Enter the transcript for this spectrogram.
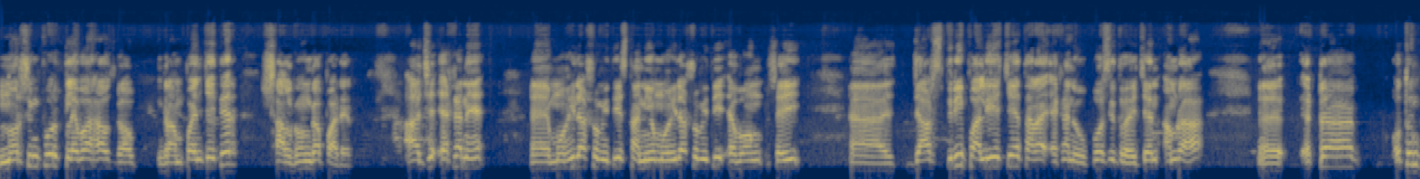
নরসিংপুর ক্লেভার হাউস গ্রাম পঞ্চায়েতের শালগঙ্গা পাড়ের। আজ এখানে মহিলা সমিতি, স্থানীয় মহিলা সমিতি এবং সেই যার স্ত্রী পালিয়েছে, তারা এখানে উপস্থিত হয়েছেন। আমরা একটা অত্যন্ত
